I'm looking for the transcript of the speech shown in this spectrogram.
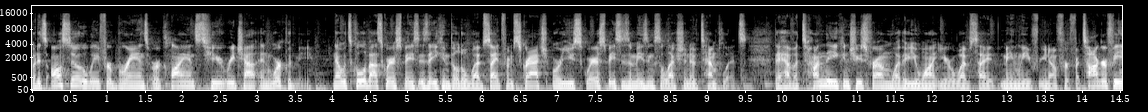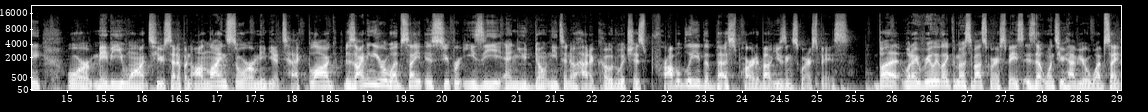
but it's also a way for brands or clients to reach out and work with me. Now, what's cool about Squarespace is that you can build a website from scratch or use Squarespace's amazing selection of templates. They have a ton that you can choose from, whether you want your website mainly, for, you know, for photography, or maybe you want to set up an online store or maybe a tech blog. Designing your website is super easy and you don't need to know how to code, which is probably the best part about using Squarespace. But what I really like the most about Squarespace is that once you have your website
